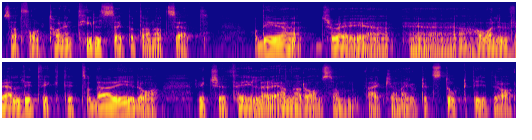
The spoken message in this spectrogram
så att folk tar den till sig på ett annat sätt. Och det tror jag är, eh, har varit väldigt viktigt. Och där är ju då Richard Thaler en av dem som verkligen har gjort ett stort bidrag.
